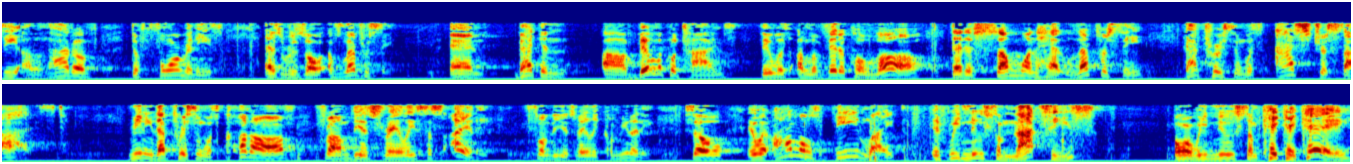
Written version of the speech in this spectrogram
see a lot of deformities as a result of leprosy. And back in uh, biblical times, there was a Levitical law that if someone had leprosy, that person was ostracized, meaning that person was cut off from the Israeli society, from the Israeli community. So it would almost be like if we knew some Nazis, or we knew some KKK,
